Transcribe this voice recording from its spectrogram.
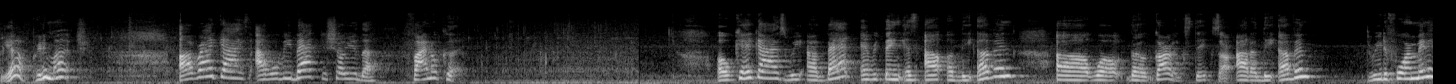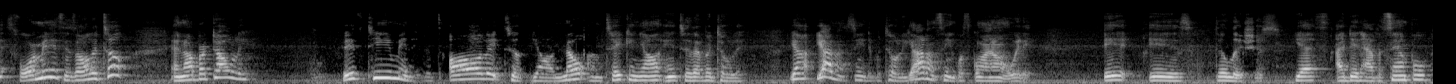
yeah pretty much. All right guys i will be back to show you the final cut. Okay guys we are back. Everything is out of the oven. Uh, well the garlic sticks are out of the oven. Three to four minutes. Four minutes is all it took. And our bertolli 15 minutes. That's all it took. Y'all know i'm taking y'all into the bertolli y'all y'all done seen the bertolli y'all done seen what's going on with it. It is delicious. Yes i did have a sample.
